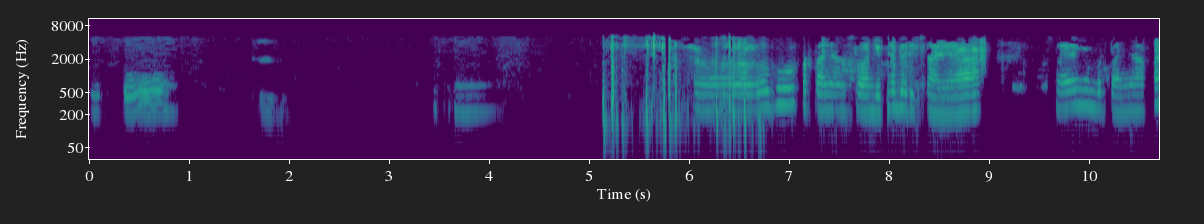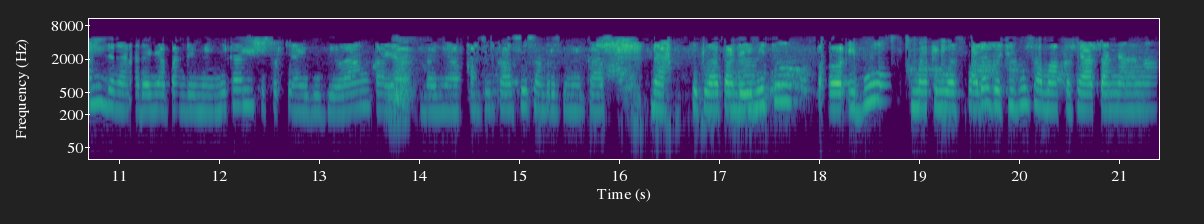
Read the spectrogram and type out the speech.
itu Hmm. Lalu Bu, pertanyaan selanjutnya dari saya. Saya ingin bertanya, kan dengan adanya pandemi ini kan seperti yang Ibu bilang, kayak banyak kasus-kasus yang terus meningkat. Nah, setelah pandemi tuh, eh, Ibu semakin waspada gak sih Bu sama kesehatan yang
